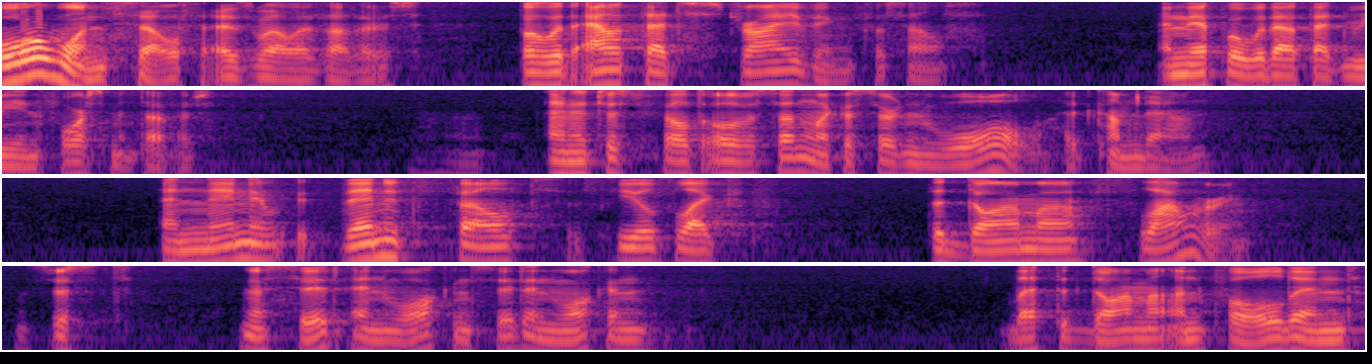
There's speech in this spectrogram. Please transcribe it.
for oneself as well as others, but without that striving for self, and therefore without that reinforcement of it. And it just felt all of a sudden like a certain wall had come down. And then it, then it felt, it feels like the Dharma flowering. It's just you know, sit and walk and sit and walk and let the Dharma unfold. And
